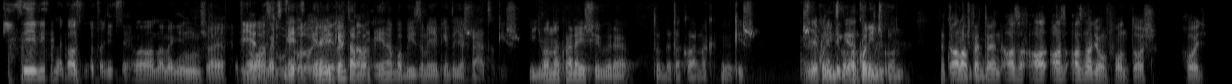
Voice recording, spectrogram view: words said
tíz évig meg az volt, hogy izé, ah, már megint nincs rájátszás. Ilyen ah, a meg. Én, egyébként abba, én abba bízom egyébként, hogy a srácok is így vannak vele, és jövőre többet akarnak ők is. És Egyébként akkor nincs, igen, akkor nincs gond. Tehát alapvetően az, az, az nagyon fontos, hogy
